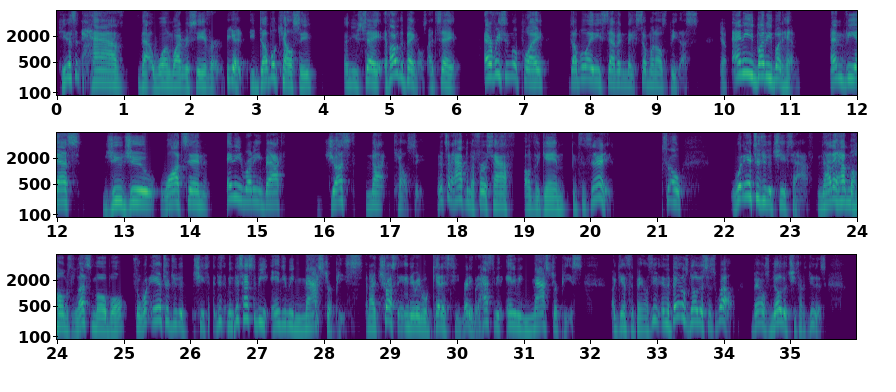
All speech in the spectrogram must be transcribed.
He doesn't have that one wide receiver. Again, you double Kelce, and you say, if I were the Bengals, I'd say every single play, double 87 makes someone else beat us. Yep. Anybody but him. MVS, Juju, Watson, any running back, just not Kelce. And that's what happened the first half of the game in Cincinnati. So, what answer do the Chiefs have? Now they have Mahomes less mobile. So, what answer do the Chiefs? I mean, this has to be Andy Reid masterpiece, and I trust that Andy Reid will get his team ready. But it has to be an Andy Reid masterpiece against the Bengals. And the Bengals know this as well. The Bengals know the Chiefs have to do this.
